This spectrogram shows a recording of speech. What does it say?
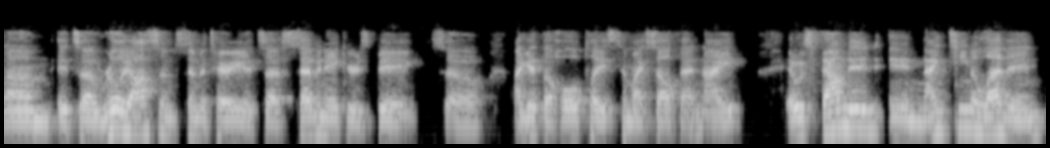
Um it's a really awesome cemetery. It's uh 7 acres big, so I get the whole place to myself at night. It was founded in 1911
